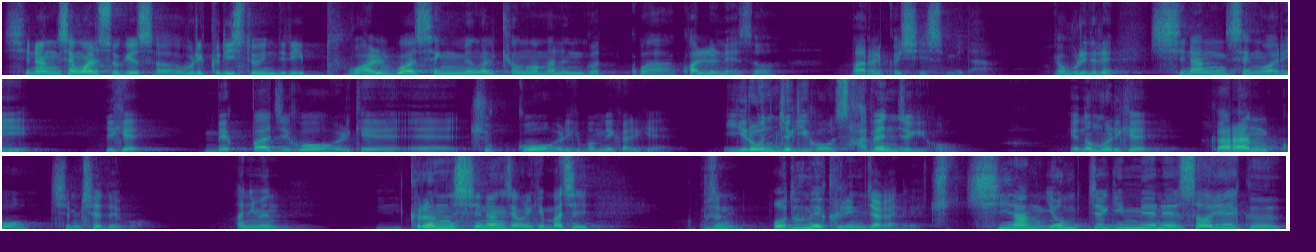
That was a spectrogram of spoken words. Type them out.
신앙생활 속에서 우리 그리스도인들이 부활과 생명을 경험하는 것과 관련해서 말할 것이 있습니다. 그러니까 우리들의 신앙생활이 이렇게 맥 빠지고 이렇게 죽고 이렇게 뭡니까 이게 이론적이고 사변적이고 너무 이렇게 깔아앉고 침체되고 아니면 그런 신앙생활 이렇게 마치 무슨 어둠의 그림자가 있는 거예요. 신앙 영적인 면에서의 그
